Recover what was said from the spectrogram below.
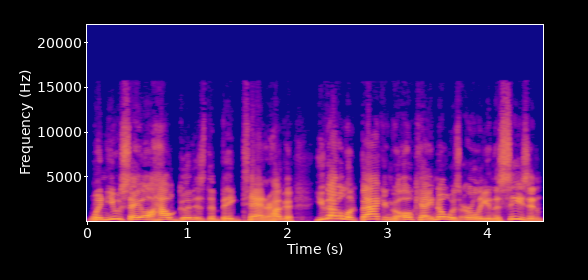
when you say, oh, how good is the Big Ten or how good, you got to look back and go, okay, no, it was early in the season.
